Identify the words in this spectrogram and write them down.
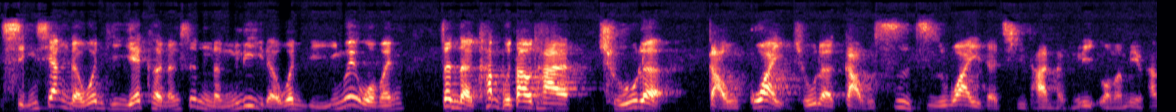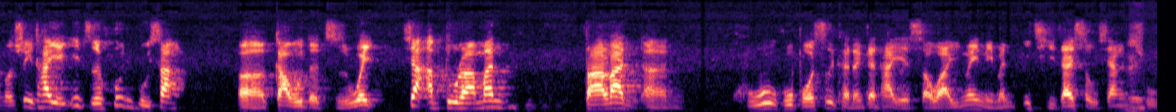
形象的问题，也可能是能力的问题，因为我们真的看不到他除了搞怪、除了搞事之外的其他能力，我们没有看过，所以他也一直混不上呃高的职位，像阿杜拉曼达兰，嗯，胡胡博士可能跟他也熟啊，因为你们一起在首相署。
